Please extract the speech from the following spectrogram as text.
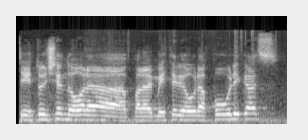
Sí, estoy yendo ahora para el Ministerio de Obras Públicas,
